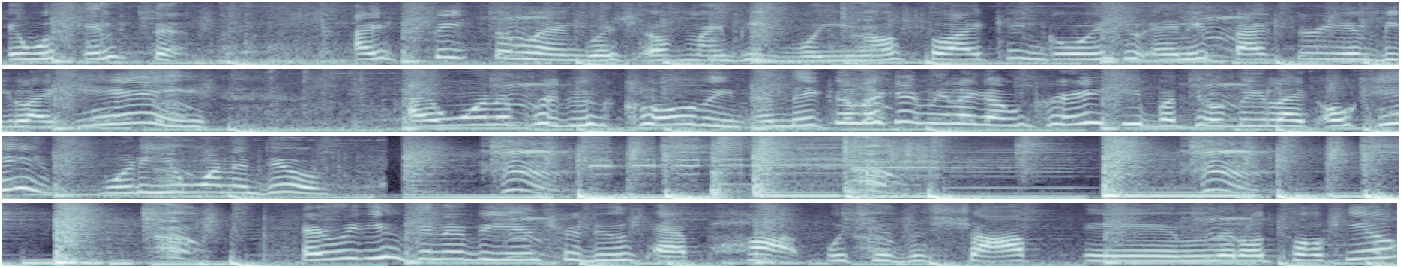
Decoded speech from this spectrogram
it was instant. I speak the language of my people, you know, so I can go into any factory and be like, hey, I want to produce clothing. And they can look at me like I'm crazy, but they'll be like, okay, what do you want to do? Everything's gonna be introduced at Pop, which is a shop in Little Tokyo.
